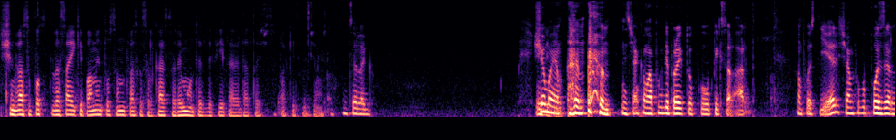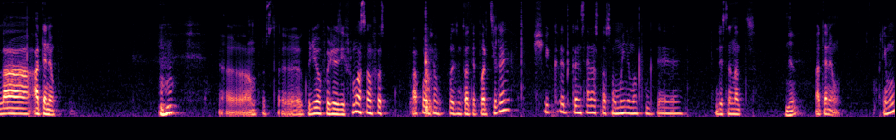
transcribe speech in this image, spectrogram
Și undeva să pot lăsa echipamentul să nu trebuiască să-l car, să remontez de fiecare dată și să fac chestii de genul ăsta. Înțeleg. Și eu mai am, ziceam că mă apuc de proiectul cu pixel art. Am fost ieri și am făcut poze la Ateneu. Uh-huh. Uh, am fost uh, cu Geo, a fost și o zi frumoasă, am fost acolo și am făcut poze în toate părțile și cred că în seara asta sau mâine mă apuc de desenat Da? Ateneu. Primul.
